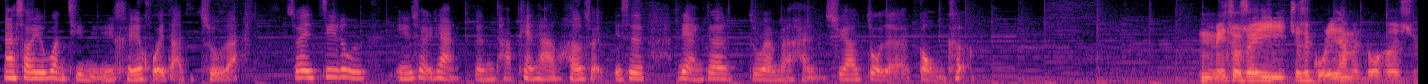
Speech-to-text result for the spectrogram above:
那兽医问题你可以回答得出来。所以记录饮水量跟他骗他喝水，也是两个主人们很需要做的功课。嗯，没错，所以就是鼓励他们多喝水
